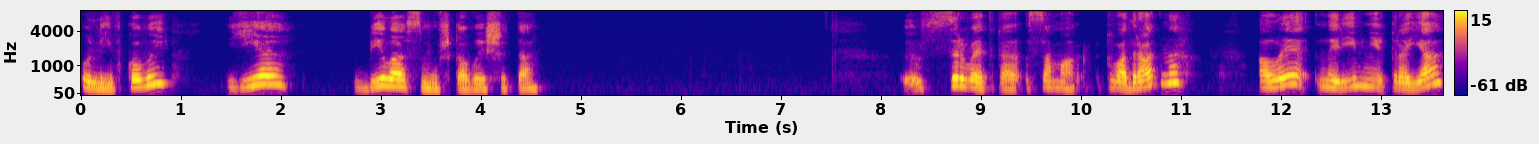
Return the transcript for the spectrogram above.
олівковий. Є біла смужка вишита. Серветка сама квадратна, але нерівні края.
